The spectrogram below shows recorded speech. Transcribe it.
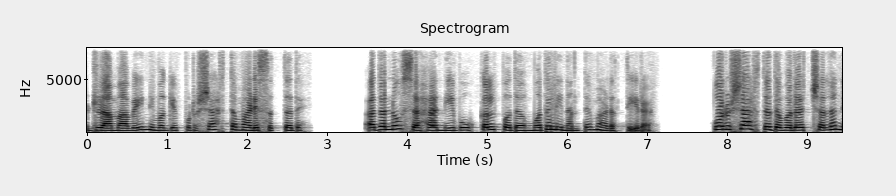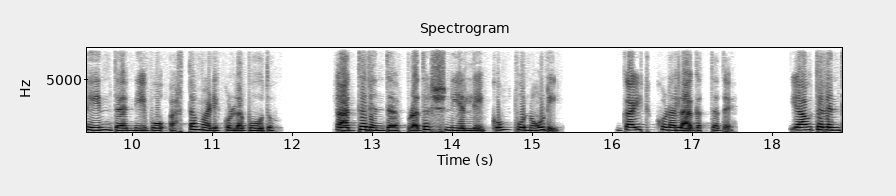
ಡ್ರಾಮಾವೇ ನಿಮಗೆ ಪುರುಷಾರ್ಥ ಮಾಡಿಸುತ್ತದೆ. ಅದನ್ನೂ ಸಹ ನೀವು ಕಲ್ಪದ ಮೊದಲಿನಂತೆ ಮಾಡುತ್ತೀರ? ಪುರುಷಾರ್ಥದವರ ಚಲನೆಯಿಂದ ನೀವು ಅರ್ಥ ಮಾಡಿಕೊಳ್ಳಬಹುದು ಆದ್ದರಿಂದ ಪ್ರದರ್ಶನಿಯಲ್ಲಿ ಗುಂಪು ನೋಡಿ ಗೈಡ್ ಕೊಡಲಾಗುತ್ತದೆ. ಯಾವುದರಿಂದ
